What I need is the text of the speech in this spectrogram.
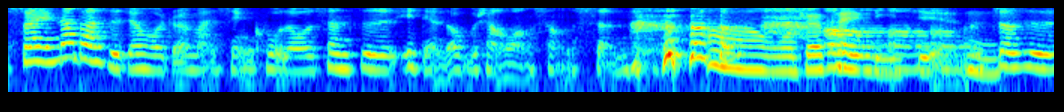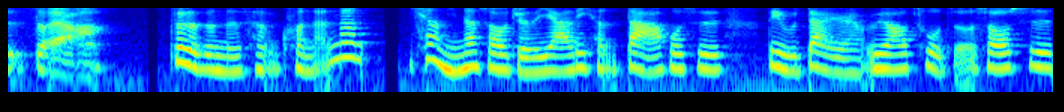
所以那段时间我觉得蛮辛苦的，我甚至一点都不想往上升。嗯，我觉得可以理解，嗯，就是对啊，这个真的是很困难。那像你那时候觉得压力很大，或是例如带人遇到挫折的时候，是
